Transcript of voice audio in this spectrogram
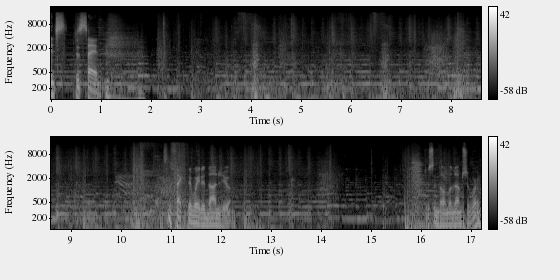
it's just saying. It's an effective way to dodge you. Just a normal jump should work.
